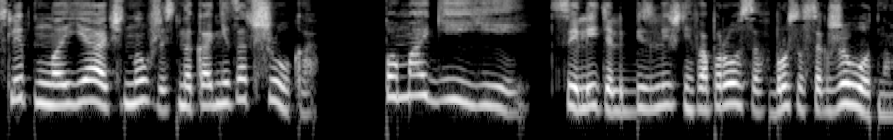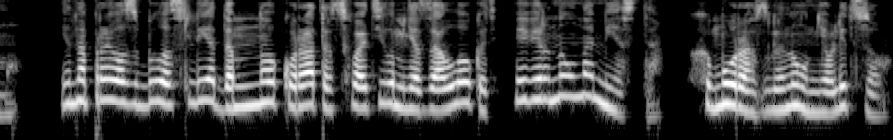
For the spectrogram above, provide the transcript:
Слепнула я, очнувшись, наконец, от шока. «Помоги ей!» Целитель без лишних вопросов бросился к животному. Я направилась было следом, но куратор схватил меня за локоть и вернул на место. Хмуро взглянул мне в лицо.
